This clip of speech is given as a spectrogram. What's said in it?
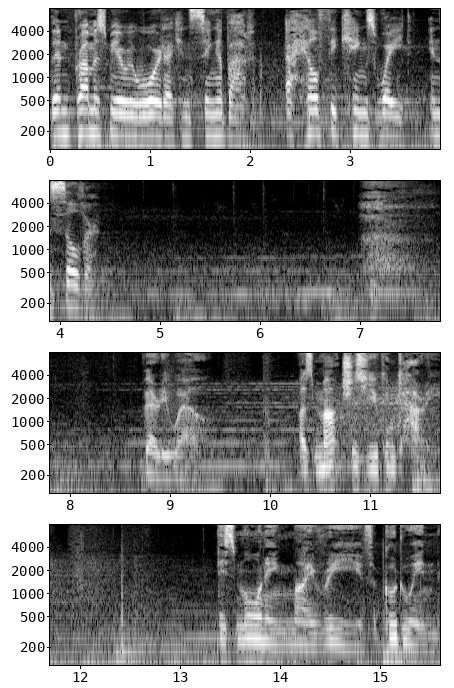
Then promise me a reward I can sing about. A healthy king's weight in silver. Very well. As much as you can carry. This morning, my reeve, Goodwin,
